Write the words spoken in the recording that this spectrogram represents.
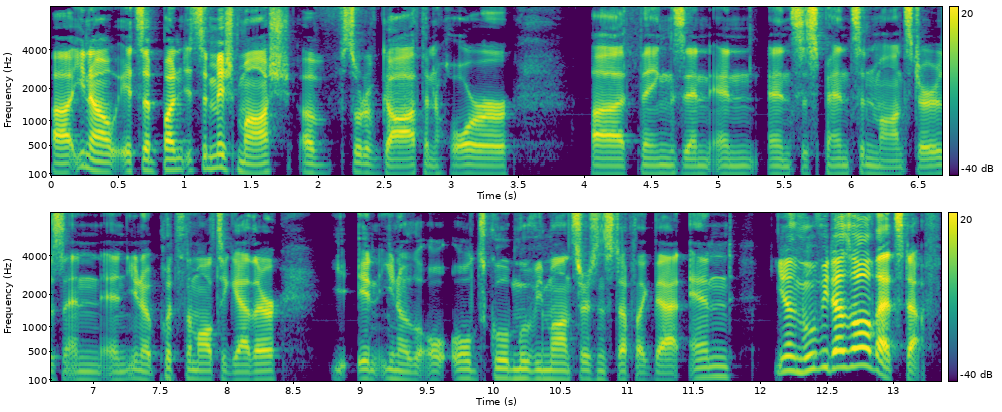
Uh, you know, it's a bunch, it's a mishmash of sort of goth and horror uh, things and, and, and suspense and monsters and, and, you know, puts them all together in you know the old school movie monsters and stuff like that. And you know the movie does all that stuff.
